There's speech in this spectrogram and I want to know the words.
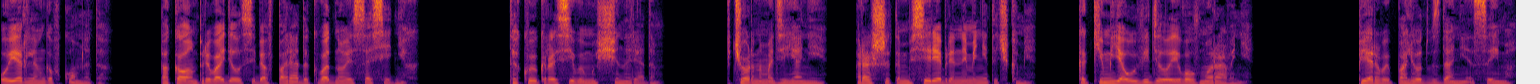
у Эрлинга в комнатах, пока он приводил себя в порядок в одной из соседних. Такой красивый мужчина рядом. В черном одеянии, расшитом серебряными ниточками, каким я увидела его в Муравине. Первый полет в здание Сейма,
